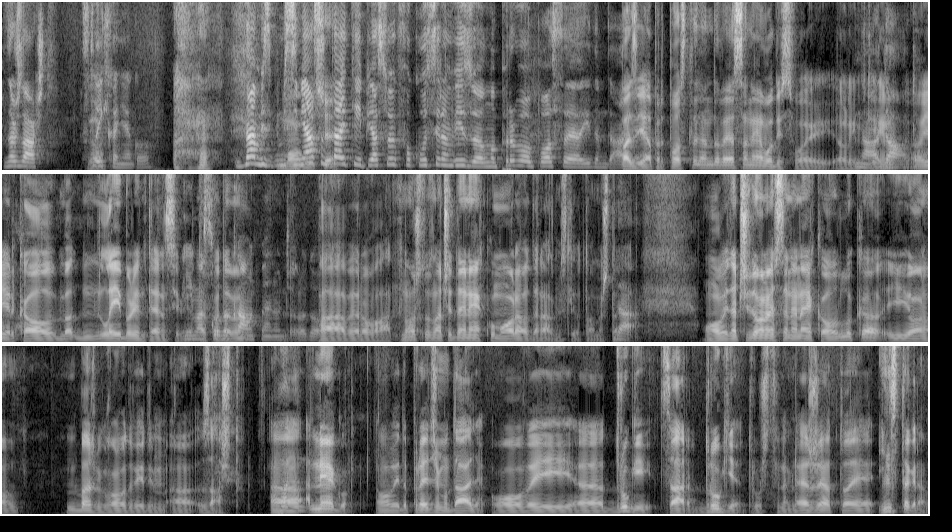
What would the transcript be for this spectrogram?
Znaš zašto? Slika njegova. Znam, mislim, Moguće. ja sam taj tip, ja se uvek fokusiram vizualno prvo, posle idem dalje. Pazi, ja pretpostavljam da Vesa ne vodi svoj LinkedIn, da, da, da, jer da. kao labor intensive. Ima svog da, account manager. Da. Pa, verovatno, što znači da je neko morao da razmisli o tome šta da. je. Ovo, ovaj, znači, donesena neka odluka i ono, baš bih volao da vidim uh, zašto. Uh, nego, ovaj, da pređemo dalje, ovaj, drugi car, druge društvene mreže, a to je Instagram.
